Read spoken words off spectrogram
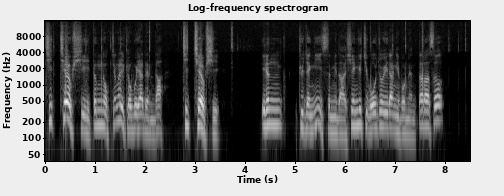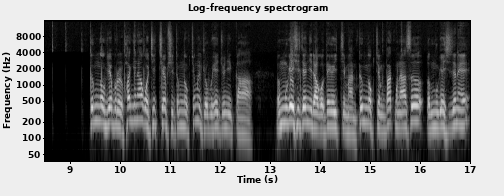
지체 없이 등록증을 교부해야 된다. 지체 없이 이런 규정이 있습니다. 시행규칙 5조 1항에 보면 따라서 등록 여부를 확인하고 지체 없이 등록증을 교부해 주니까 업무 개 시 전이라고 되어 있지만 등록증 받고 나서 업무 개 시 전에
